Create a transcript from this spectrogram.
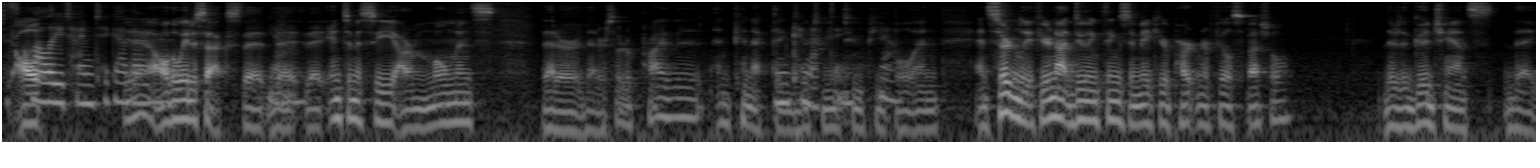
just all, quality time together yeah, all the way to sex. That, Yeah. that that intimacy are moments that are that are sort of private and connecting, And between connecting, two yeah. people. And and certainly, if you're not doing things to make your partner feel special, there's a good chance that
